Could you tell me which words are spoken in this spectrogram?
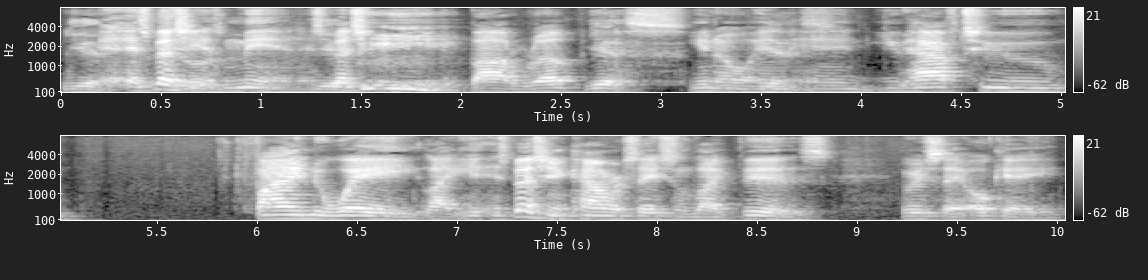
Yeah, Especially sure. as men, especially when you get bottled up. Yes. You know, and, Yes. and you have to find a way, like especially in conversations like this, where you say, okay,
